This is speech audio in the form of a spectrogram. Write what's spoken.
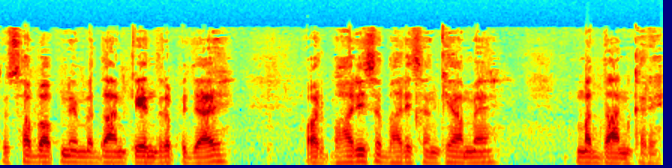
तो सब अपने मतदान केंद्र पर जाए और भारी से भारी संख्या में मतदान करें।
